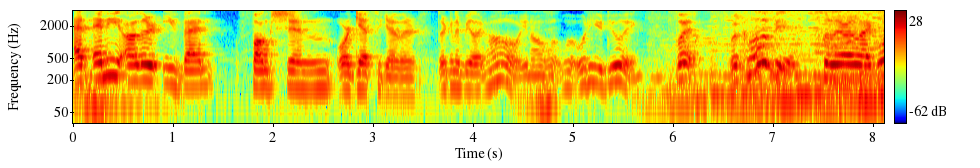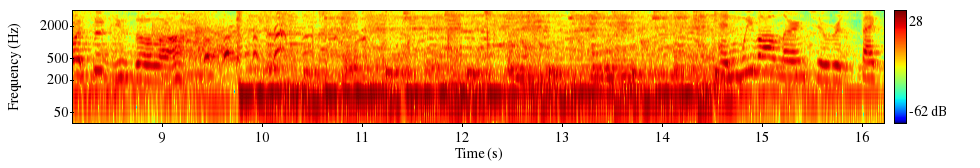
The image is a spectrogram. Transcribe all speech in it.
At any other event, function, or get together, they're gonna be like, oh, you know, what, what are you doing? But we're Colombian. So they were like, what took you so long? all learned to respect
